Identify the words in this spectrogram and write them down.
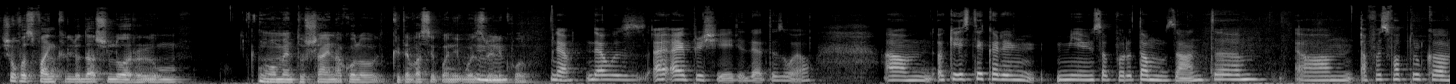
Și au fost fain că le-au dat și lor um, în momentul shine acolo câteva secunde was mm-hmm. really cool. Yeah, that was I, I appreciated that as well. Um, o chestie care mie mi s-a părut amuzantă um, a fost faptul că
